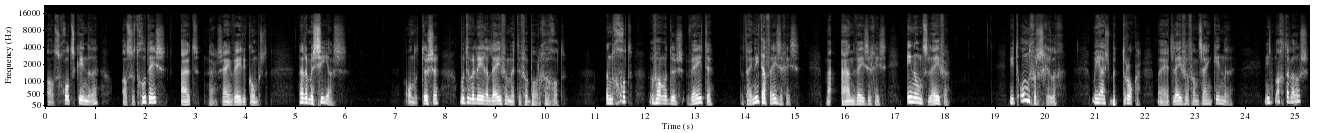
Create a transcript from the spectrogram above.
als Gods kinderen, als het goed is, uit naar Zijn wederkomst, naar de Messias. Ondertussen moeten we leren leven met de verborgen God. Een God waarvan we dus weten dat Hij niet afwezig is, maar aanwezig is in ons leven. Niet onverschillig, maar juist betrokken bij het leven van Zijn kinderen. Niet machteloos,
